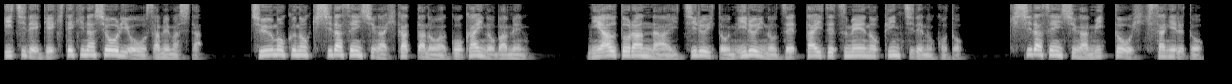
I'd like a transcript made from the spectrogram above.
1で劇的な勝利を収めました。注目の岸田選手が光ったのは5回の場面。2アウトランナー1塁と2塁の絶対絶命のピンチでのこと。岸田選手がミットを引き下げると、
